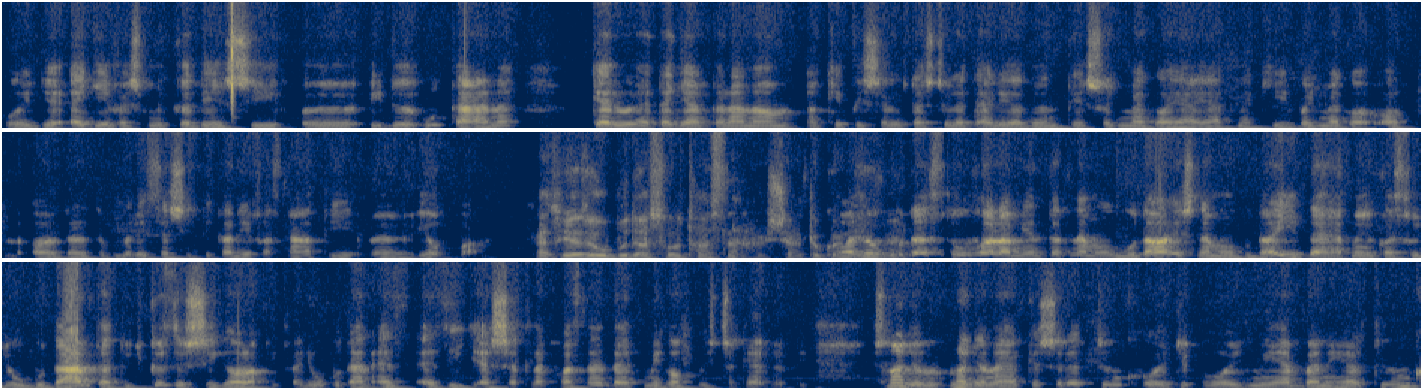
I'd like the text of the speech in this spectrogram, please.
hogy egy éves működési ö, idő után kerülhet egyáltalán a, a képviselőtestület elé a döntés, hogy megajánlják neki, vagy meg a, a, a, a, részesítik a névhasználati jogban. Tehát, hogy az Óbuda szót használhassátok a Az Óbuda szó valamilyen, tehát nem Óbuda, és nem Óbudai, de hát mondjuk azt, hogy Óbudán, tehát úgy közösségi alapítvány Óbudán, ez, ez így esetleg használ, de hát még akkor is csak eredeti. És nagyon, nagyon elkeseredtünk, hogy, hogy mi ebben éltünk,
